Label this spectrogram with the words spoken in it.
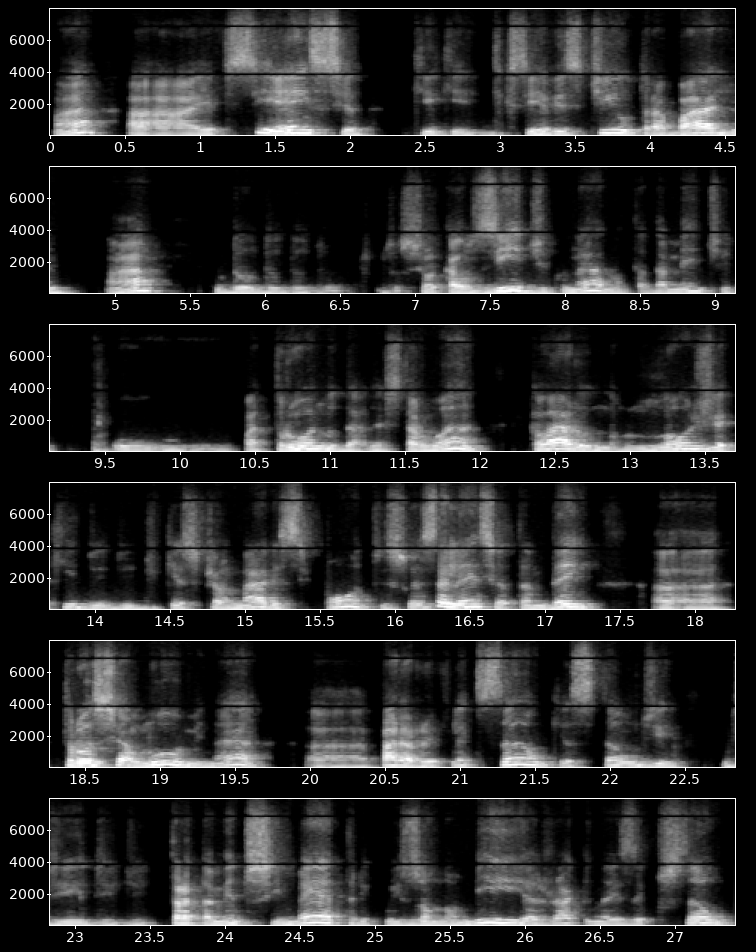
tá? a, a, eficiência que, que, de que se revestiu o trabalho tá? do, do, do, do senhor Causídico, né? notadamente o, patrono da, da Star One, claro, longe aqui de, de, de, questionar esse ponto, e Sua Excelência também ah, trouxe a lume né? Ah, para reflexão questão de, de, de, tratamento simétrico, isonomia, já que na execução,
